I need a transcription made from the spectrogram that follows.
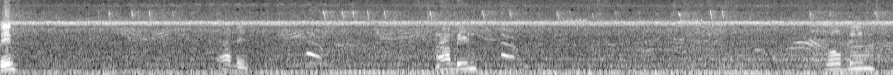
Bin. Ah, Bin. Ah, Bin. Robin. Hmm.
